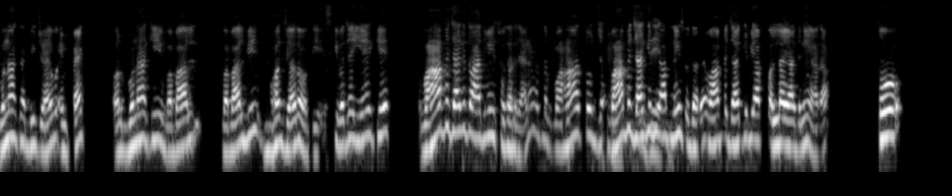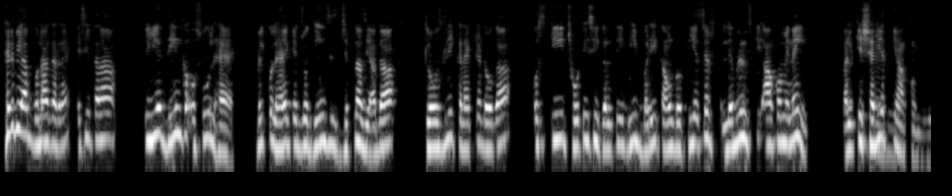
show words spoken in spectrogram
गुना का भी जो है वो इम्पैक्ट और गुना की वबाल वबाल भी बहुत ज़्यादा होती है। इसकी वजह यह है कि वहाँ पे जाके तो आदमी सुधर जाए ना मतलब वहाँ तो हम्म, वहाँ पे जाके भी आप नहीं सुधर रहे वहाँ पे जाके भी आपको अल्लाह याद नहीं आ रहा तो फिर भी आप गुनाह कर रहे हैं। इसी तरह तो ये दीन का उसूल है बिल्कुल है कि जो दीन से जितना ज़्यादा क्लोजली कनेक्टेड होगा उसकी छोटी सी गलती भी बड़ी काउंट होती है सिर्फ़ लिबरल्स की आँखों में नहीं बल्कि शरीयत की। आँखों में भी।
